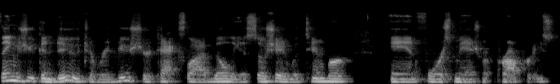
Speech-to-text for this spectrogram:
things you can do to reduce your tax liability associated with timber and forest management properties.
